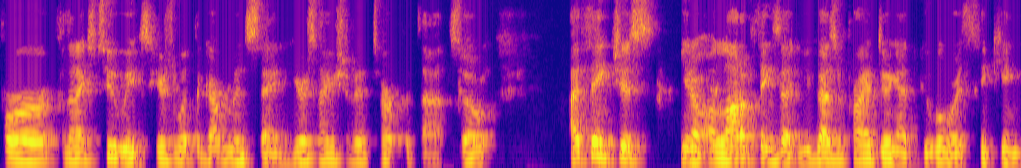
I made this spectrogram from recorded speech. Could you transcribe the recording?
for for the next two weeks. Here's what the government's saying. Here's how you should interpret that. So i think just you know a lot of things that you guys are probably doing at google we're thinking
